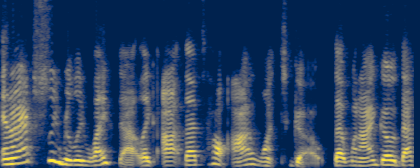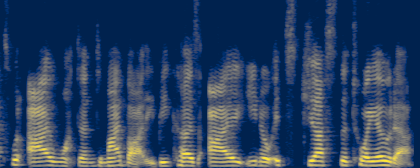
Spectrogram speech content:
And I actually really like that. Like I, that's how I want to go. That when I go, that's what I want done to my body because I, you know, it's just the Toyota,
